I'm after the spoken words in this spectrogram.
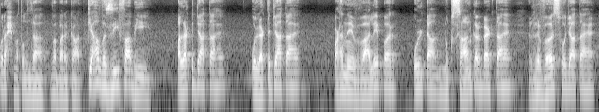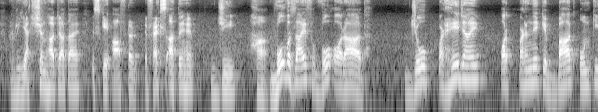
व रहमतुल्लाह व बरकात क्या वजीफ़ा भी पलट जाता है उलट जाता है पढ़ने वाले पर उल्टा नुकसान कर बैठता है रिवर्स हो जाता है रिएक्शन आ जाता है, इसके आफ्टर इफ़ेक्ट्स आते हैं। जी हाँ वो वज़ाइफ, वो औराद जो पढ़े जाएँ और पढ़ने के बाद उनकी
